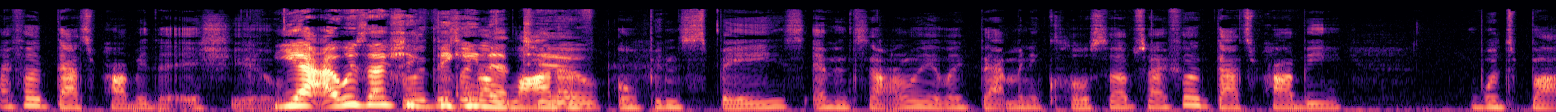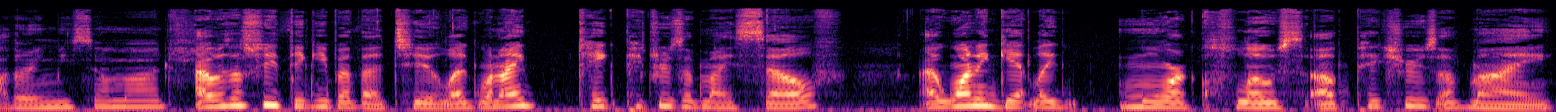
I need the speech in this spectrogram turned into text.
I feel like that's probably the issue. Yeah, I was I actually like there's thinking like a lot too. of open space, and it's not really like that many close ups. So I feel like that's probably what's bothering me so much. I was actually thinking about that too. Like when I take pictures of myself, I want to get like more close up pictures of my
